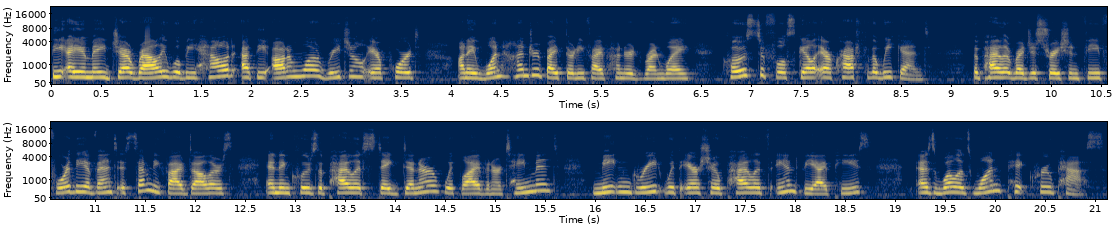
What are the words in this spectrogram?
The AMA Jet Rally will be held at the Ottumwa Regional Airport on a 100 by 3500 runway, closed to full-scale aircraft for the weekend. The pilot registration fee for the event is $75 and includes the pilot steak dinner with live entertainment, meet and greet with airshow pilots and VIPs, as well as one pit crew pass.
